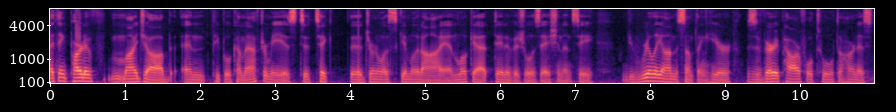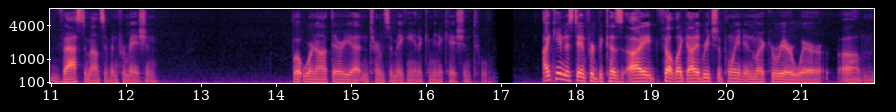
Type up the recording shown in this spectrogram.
I think part of my job and people who come after me is to take the journalist's gimlet eye and look at data visualization and see you're really onto something here. This is a very powerful tool to harness vast amounts of information. But we're not there yet in terms of making it a communication tool. I came to Stanford because I felt like I had reached a point in my career where um,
